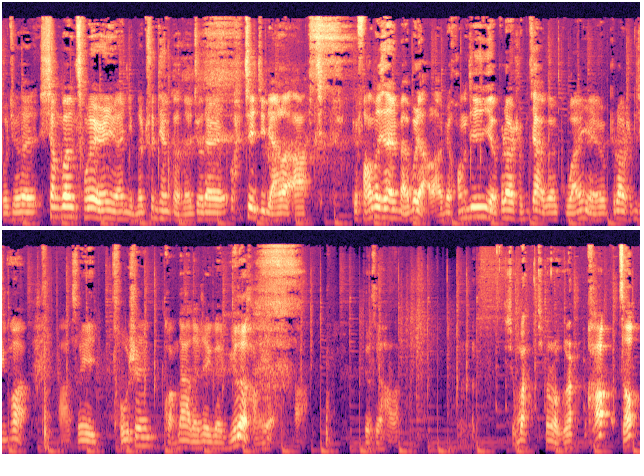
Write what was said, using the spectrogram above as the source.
我觉得相关从业人员，你们的春天可能就在这几年了啊。这房子现在也买不了了，这黄金也不知道什么价格，古玩也不知道什么情况啊，所以投身广大的这个娱乐行业啊，就最好了。行吧，听首歌。好，走。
